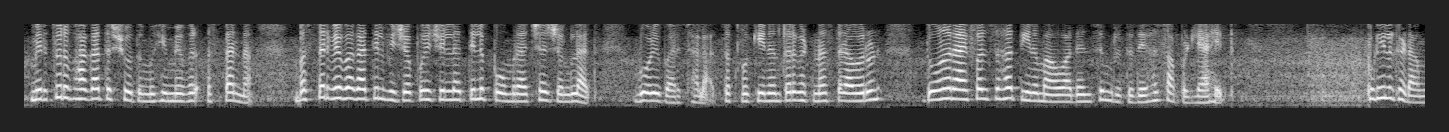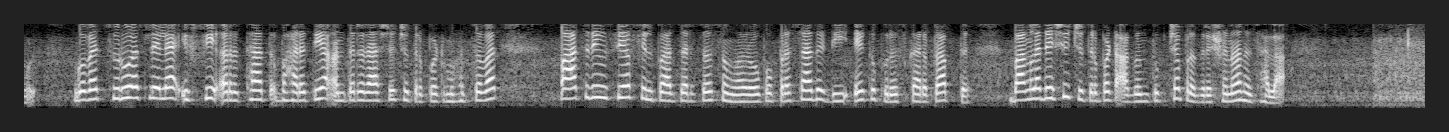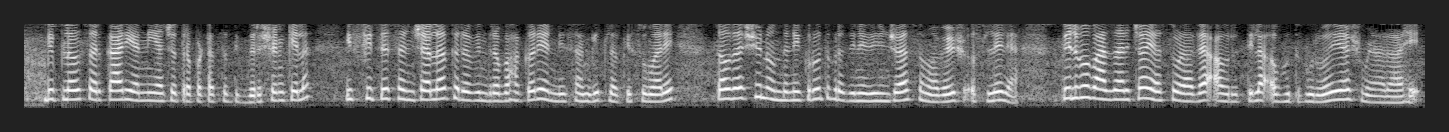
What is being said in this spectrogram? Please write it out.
मिरतूर भागात शोध मोहिमेवर असताना बस्तर विभागातील विजापूर जिल्ह्यातील पोमराच्या जंगलात गोळीबार झाला. चकमकीनंतर घटनास्थळावरून दोन रायफलसह तीन माओवाद्यांचे मृतदेह सापडले आहेत. पुढील घडामोड. गोव्यात सुरू असलेल्या इफ्फी अर्थात भारतीय आंतरराष्ट्रीय चित्रपट महोत्सवात पाच दिवसीय फिल्मबाजारचा समारोप प्रसाद डी एक पुरस्कार प्राप्त. बांगलादेशी चित्रपट आगंतुकच्या प्रदर्शनानं झाला. बिप्लव सरकार यांनी या चित्रपटाचं दिग्दर्शन केलं. इफ्फीचे संचालक रवींद्र भाकर यांनी सांगितलं की सुमारे चौदाशे नोंदणीकृत प्रतिनिधींचा समावेश असलेल्या फिल्म बाजारच्या या सोळाव्या आवृत्तीला अभूतपूर्व यश मिळालं आहे.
